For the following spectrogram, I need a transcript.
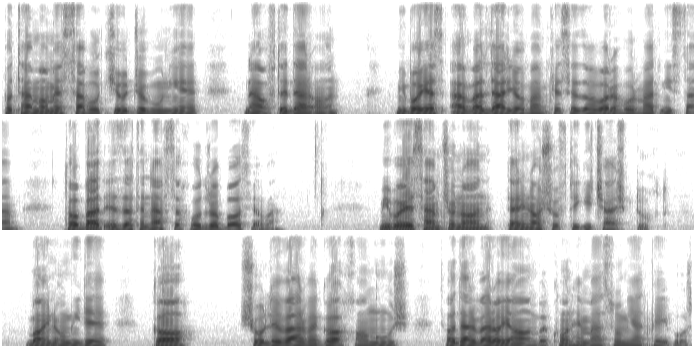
با تمام سبکی و جبونی نهفته در آن میبایست اول دریابم که سزاوار حرمت نیستم تا بعد عزت نفس خود را باز یابم میبایست همچنان در این آشفتگی چشم دوخت. با این امید گاه شعلهور و گاه خاموش تا در ورای آن به کنه معصومیت پی برد.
